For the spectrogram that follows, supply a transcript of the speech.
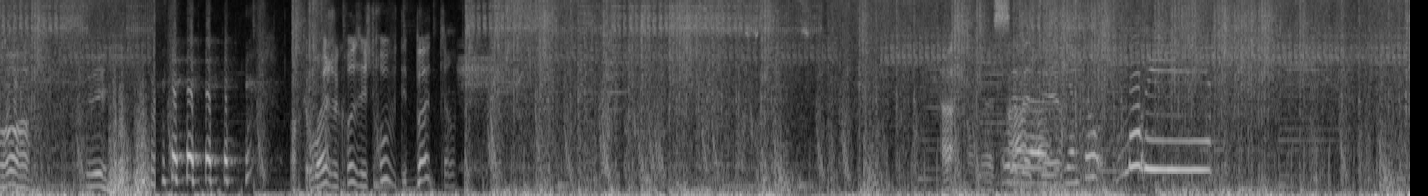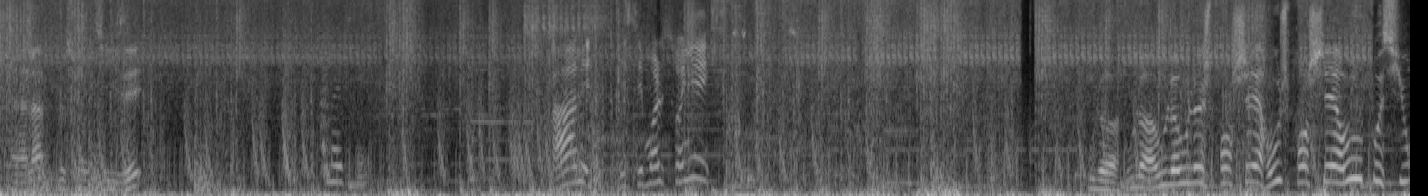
Oh oui. Alors que moi, je creuse et je trouve des bottes. hein. Ah, on a ça Euh, à terre. bientôt mourir. Voilà, potion utilisée. Aussi. Ah, mais laissez-moi le soigner Oula, oula, oula, oula, je prends cher, ouh, je prends cher, ouh, potion?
